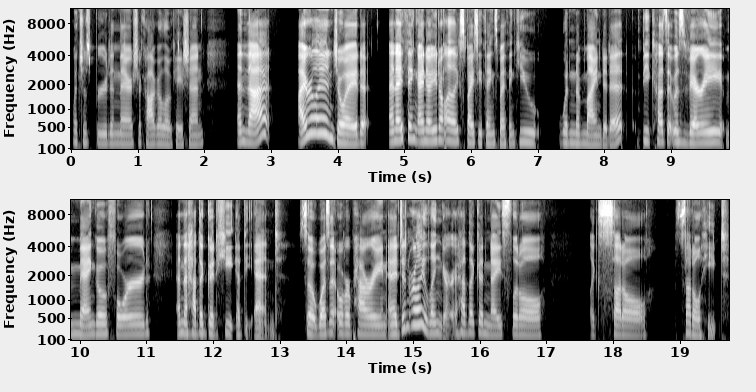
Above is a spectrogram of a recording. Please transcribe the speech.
which was brewed in their Chicago location, and that I really enjoyed. And I think I know you don't really like spicy things, but I think you wouldn't have minded it because it was very mango forward and then had the good heat at the end. So it wasn't overpowering and it didn't really linger. It had like a nice little like subtle subtle heat,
